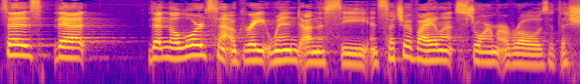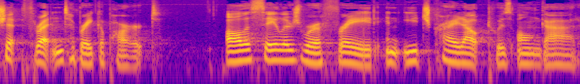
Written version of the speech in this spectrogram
says that then the Lord sent a great wind on the sea, and such a violent storm arose that the ship threatened to break apart. All the sailors were afraid, and each cried out to his own God.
